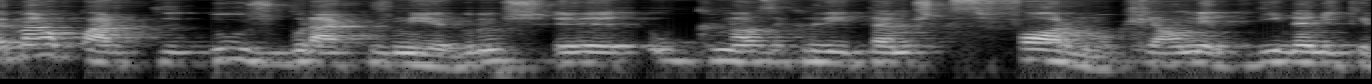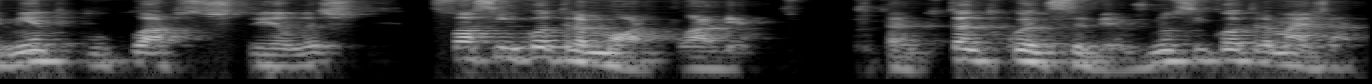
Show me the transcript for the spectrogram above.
a maior parte dos buracos negros, eh, o que nós acreditamos que se formam realmente dinamicamente pelo colapso de estrelas, só se encontra morte lá dentro. Portanto, tanto quanto sabemos, não se encontra mais nada.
